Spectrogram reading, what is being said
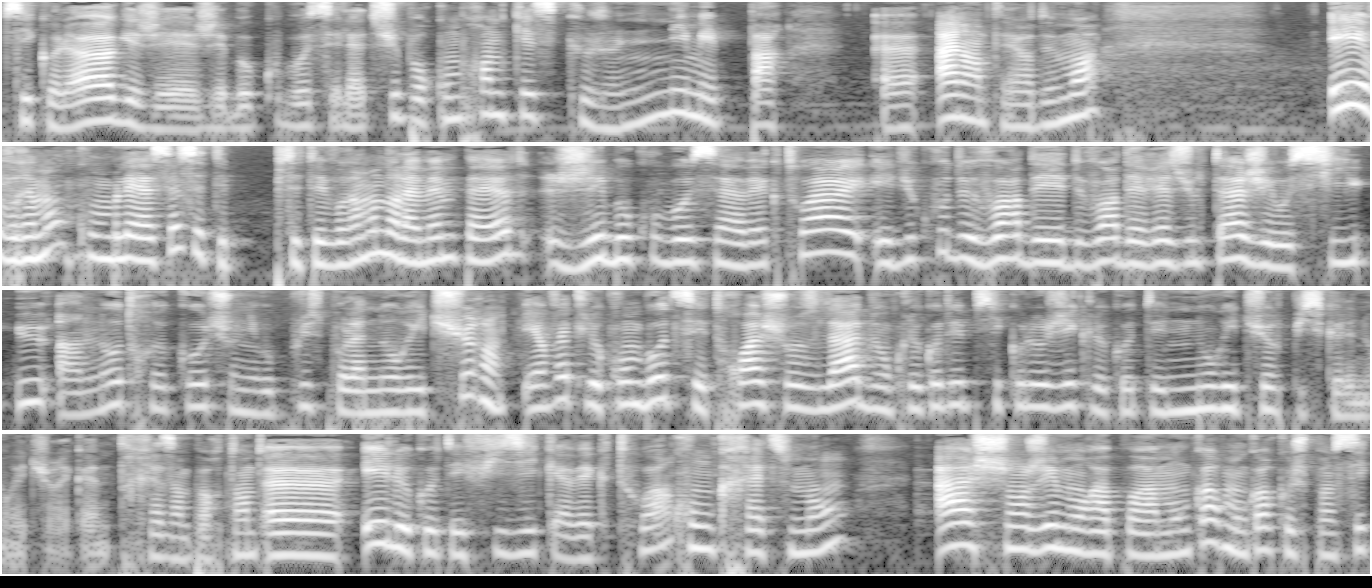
psychologue j'ai beaucoup bossé là-dessus pour comprendre qu'est-ce que je n'aimais pas euh, à l'intérieur de moi. Et vraiment combler à ça, c'était vraiment dans la même période. J'ai beaucoup bossé avec toi et du coup de voir des de voir des résultats, j'ai aussi eu un autre coach au niveau plus pour la nourriture. Et en fait le combo de ces trois choses là, donc le côté psychologique, le côté nourriture puisque la nourriture est quand même très importante, euh, et le côté physique avec toi, concrètement, a changé mon rapport à mon corps, mon corps que je pensais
